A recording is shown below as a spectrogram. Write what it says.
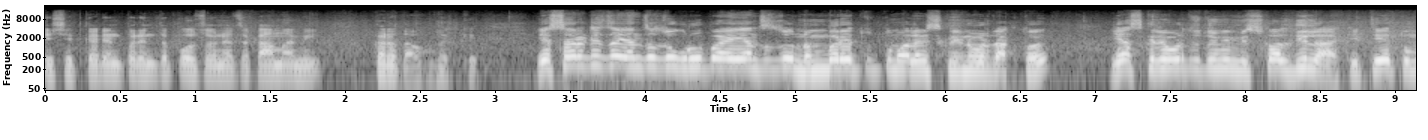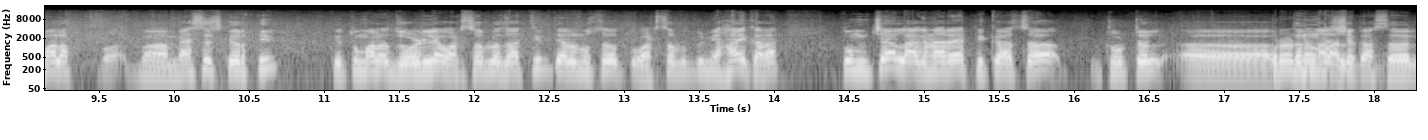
ते शेतकऱ्यांपर्यंत पोहोचवण्याचं काम आम्ही करत आहोत. नक्की. एस आर टीचा यांचा जो ग्रुप आहे यांचा जो नंबर आहे तो तुम्हाला मी स्क्रीनवर टाकतोय या स्क्रीनवरती तुम्ही मिस कॉल दिला की ते तुम्हाला मेसेज करतील ते तुम्हाला जोडल्या व्हॉट्सअपला जातील. त्याला नुसार व्हॉट्सअपला तुम्ही हाय करा. तुमच्या लागणाऱ्या पिकाचा टोटल तणनाशक असेल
